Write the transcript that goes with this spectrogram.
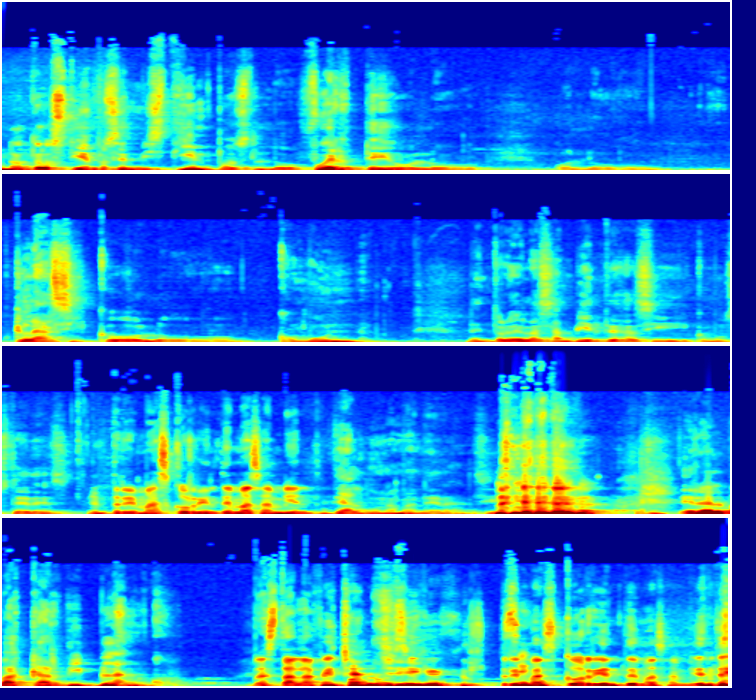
en otros tiempos, en mis tiempos, lo fuerte o lo, o lo clásico, lo común dentro de los ambientes así como ustedes, Entre más corriente, más ambiente. de alguna manera, sí, era, era el Bacardí blanco. Hasta la fecha, ¿no? Sí. Sigue entre Sí. más corriente, más ambiente.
